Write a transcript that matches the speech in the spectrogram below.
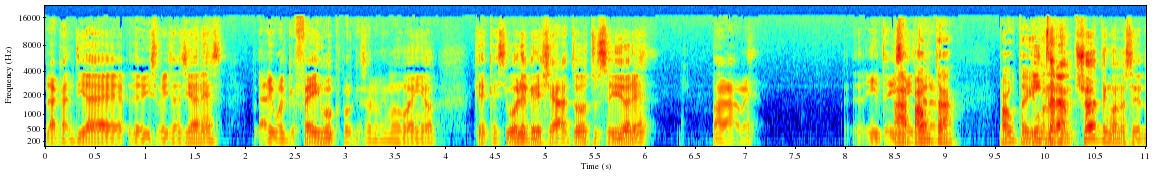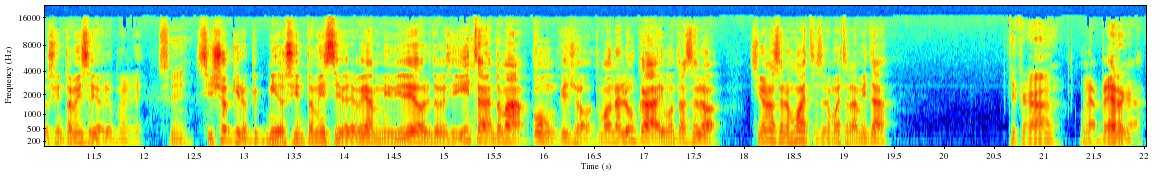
la cantidad de, de visualizaciones, al igual que Facebook, porque son los mismos dueños, que es que si vos le querés llegar a todos tus seguidores, pagame. Y te dice Ah, Instagram. pauta. Pauta que Instagram, yo tengo, no sé, 200.000 seguidores, ponele. Sí. Si yo quiero que mis 200.000 seguidores vean mi video, le tengo que decir, Instagram, tomá, pum, qué yo, tomá una luca y mostráselo. Si no, no se los muestra, se los muestra la mitad. Qué cagada. Una verga.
